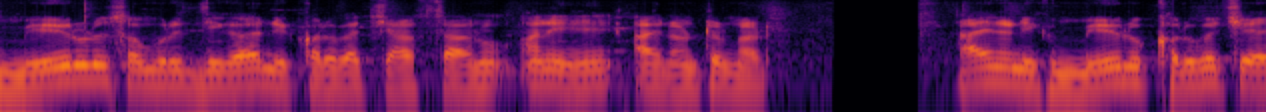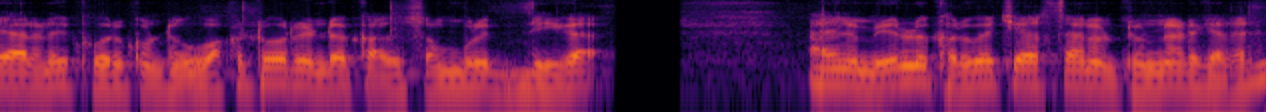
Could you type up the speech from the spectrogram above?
మేలుడు సమృద్ధిగా నీకు కలుగ చేస్తాను అని ఆయన అంటున్నాడు. ఆయన నీకు మేలు కలుగ చేయాలనేది కోరుకుంటాం. ఒకటో రెండో కాదు సమృద్ధిగా. ఆయన మేలుడు కలుగ చేస్తాను అంటున్నాడు కదా.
